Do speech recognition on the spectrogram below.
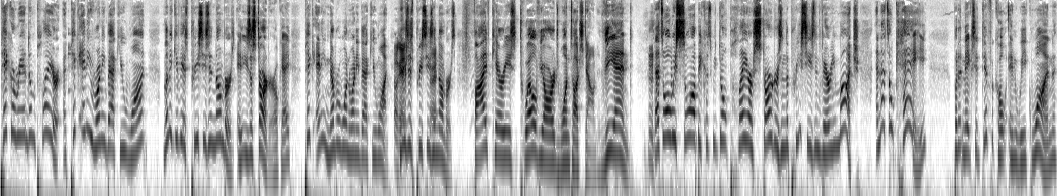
Pick a random player. Pick any running back you want let me give you his preseason numbers he's a starter okay pick any number one running back you want Okay. here's his preseason right. numbers five carries 12 yards one touchdown the end hmm. that's all we saw because we don't play our starters in the preseason very much. And that's okay, but it makes it difficult in week one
